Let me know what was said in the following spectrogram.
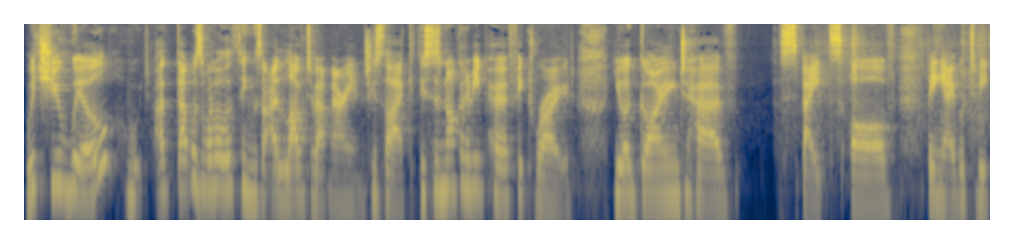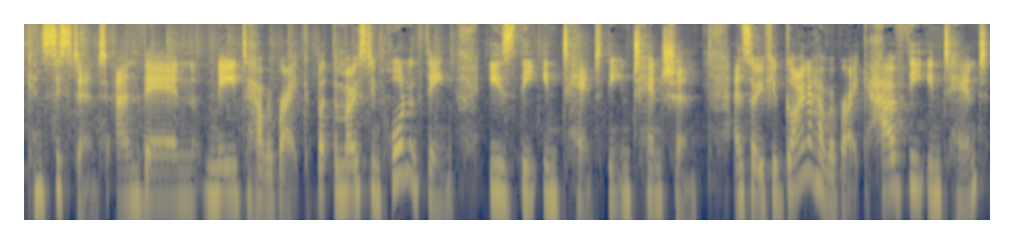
which you will. Which, uh, that was one of the things that I loved about Marion. She's like, this is not going to be perfect road. You are going to have spates of being able to be consistent and then need to have a break. But the most important thing is the intent, the intention. And so if you're going to have a break, have the intent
